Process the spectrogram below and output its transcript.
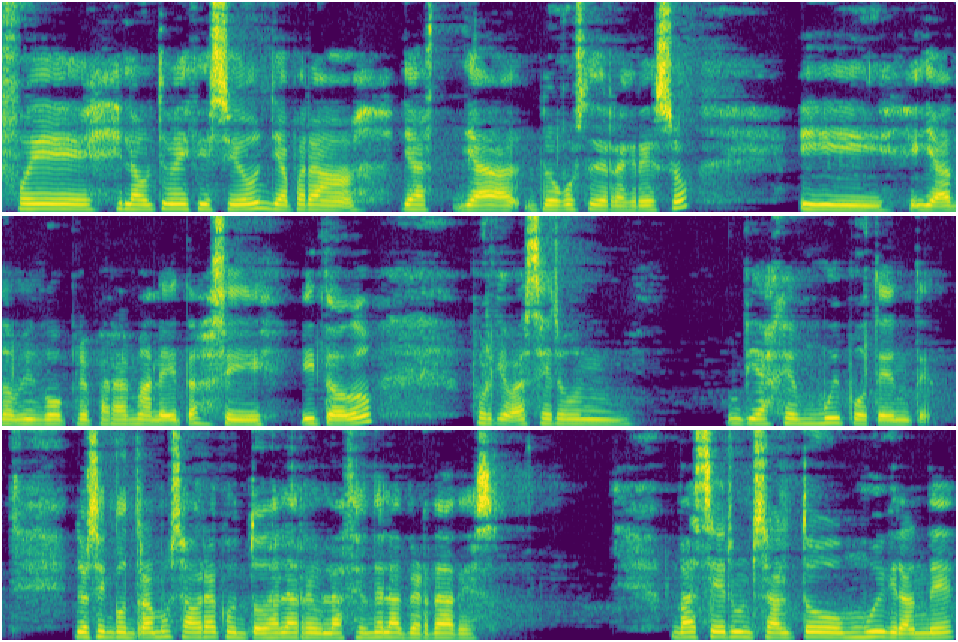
fue la última decisión ya para, ya, ya luego estoy de regreso y, ya domingo preparar maletas y, todo, porque va a ser un viaje muy potente. Nos encontramos ahora con toda la revelación de las verdades. Va a ser un salto muy grande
